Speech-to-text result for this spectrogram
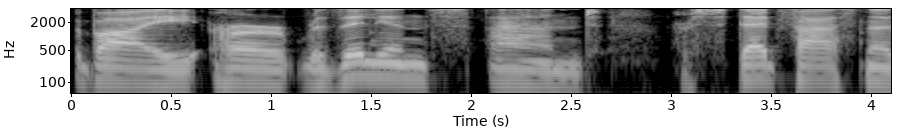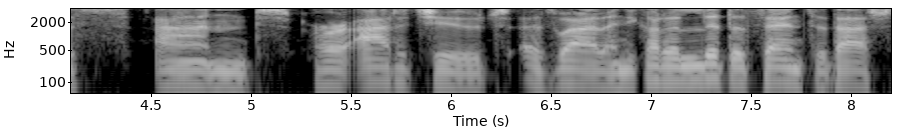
by her resilience and her steadfastness and her attitude as well. And you got a little sense of that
